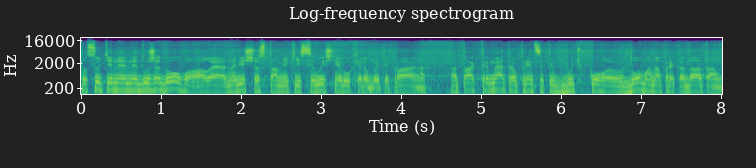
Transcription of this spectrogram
по суті не, не дуже довго, але навіщо там якісь лишні рухи робити, правильно? А так 3 метри, в принципі, будь-кого вдома, наприклад, да, там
